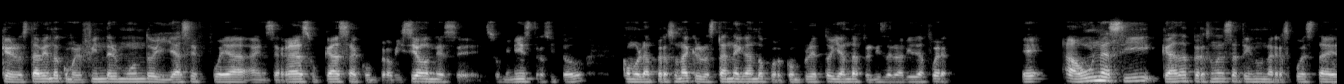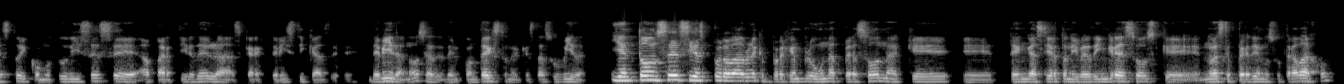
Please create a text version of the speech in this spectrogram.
que lo está viendo como el fin del mundo y ya se fue a, encerrar a su casa con provisiones, eh, suministros y todo, como la persona que lo está negando por completo y anda feliz de la vida afuera. Eh, aún así, cada persona está teniendo una respuesta a esto y como tú dices, eh, a partir de las características de, vida, ¿no? O sea, del contexto en el que está su vida. Y entonces sí es probable que, por ejemplo, una persona que eh, tenga cierto nivel de ingresos, que no esté perdiendo su trabajo,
